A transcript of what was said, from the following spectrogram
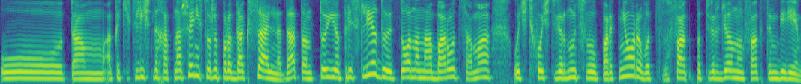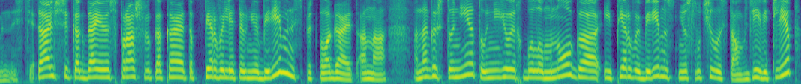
о, там, о каких-то личных отношениях, тоже парадоксально, да, там то ее преследует, то она, наоборот, сама очень хочет вернуть своего партнера вот факт, подтвержденным фактом беременности. Дальше, когда я ее спрашиваю, какая это первая ли это у нее беременность, предполагает она, она говорит, что нет, у нее их было много, и первая беременность у нее случилась там в 9 лет,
